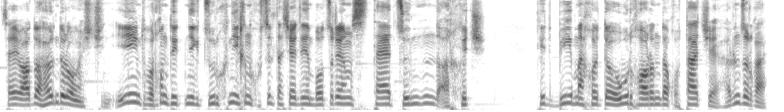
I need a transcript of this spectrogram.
Сая одоо 24 уншиж чинь. Иймд бурхан тэднийг зүрхнийх нь хүсэл тачаалын бузар юмстай зөндөнд орхиж Тэд бие махбодоо өвөр хоорондоо гутааж 26.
